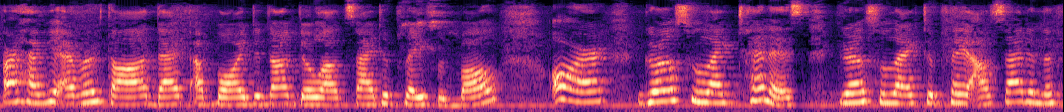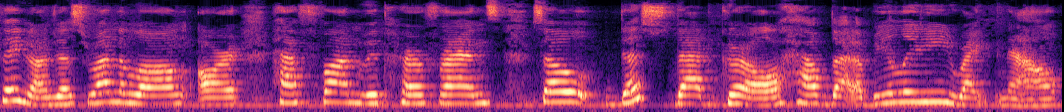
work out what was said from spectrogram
Or have you ever thought that a boy did not go outside to play football? Or girls who like tennis, girls who like to play outside in the playground, just run along or have fun with her friends. So does that girl have that ability right now?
